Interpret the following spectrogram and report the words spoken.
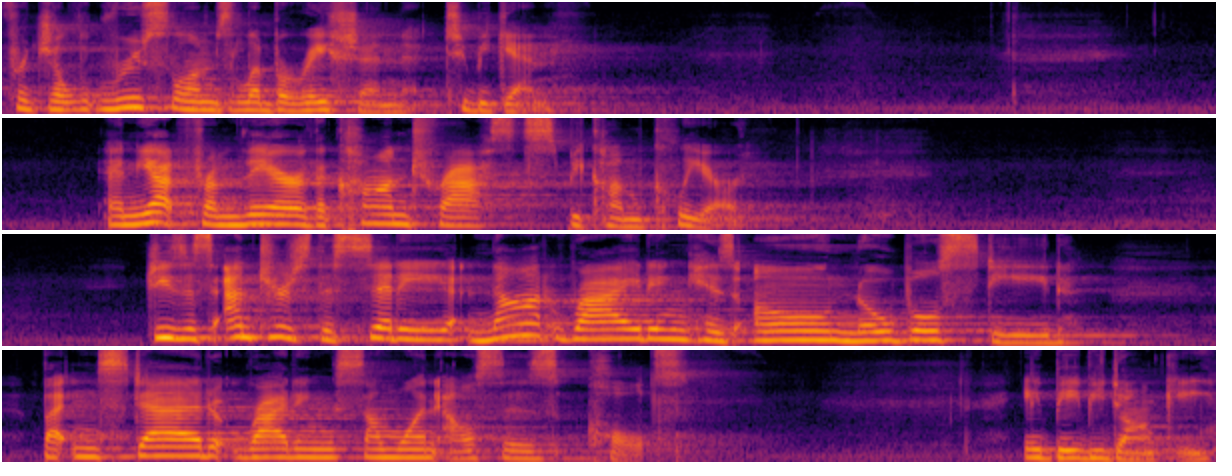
for Jerusalem's liberation to begin. And yet, from there, the contrasts become clear. Jesus enters the city not riding his own noble steed, but instead riding someone else's colt, a baby donkey.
